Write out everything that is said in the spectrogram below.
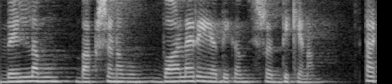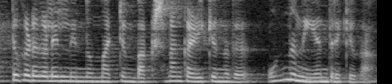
വെള്ളവും ഭക്ഷണവും വളരെയധികം ശ്രദ്ധിക്കണം. തട്ടുകടകളിൽ നിന്നും മറ്റും ഭക്ഷണം കഴിക്കുന്നത് ഒന്ന് നിയന്ത്രിക്കുക.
